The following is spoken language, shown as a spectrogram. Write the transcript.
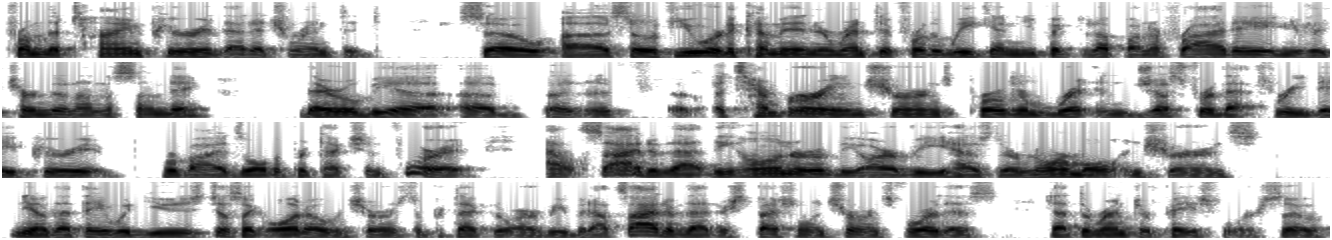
from the time period that it's rented. So, uh, so if you were to come in and rent it for the weekend, you picked it up on a Friday and you returned it on a Sunday, there will be a, a, a, a temporary insurance program written just for that three day period, provides all the protection for it. Outside of that, the owner of the RV has their normal insurance, you know, that they would use just like auto insurance to protect their RV. But outside of that, there's special insurance for this that the renter pays for. So,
